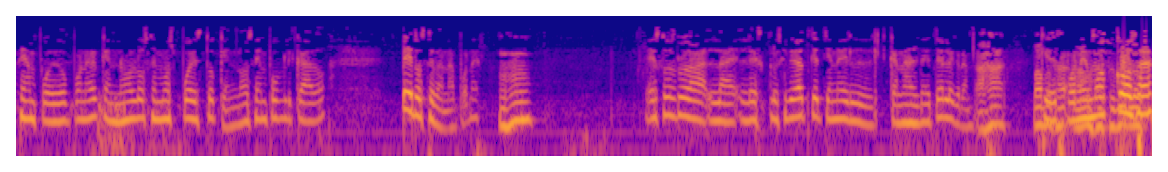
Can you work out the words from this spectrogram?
se han podido poner, que no los hemos puesto, que no se han publicado, pero se van a poner. Eso es la, la, exclusividad que tiene el canal de Telegram. Ajá. Vamos que ponemos cosas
